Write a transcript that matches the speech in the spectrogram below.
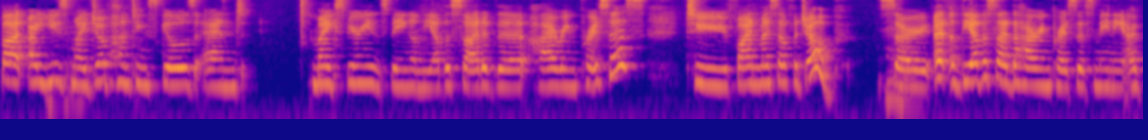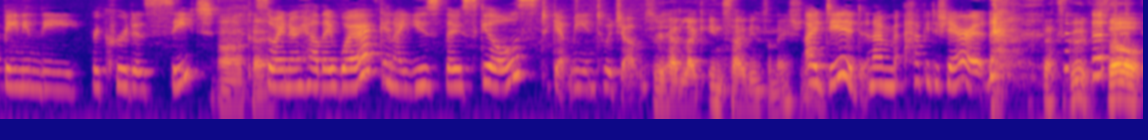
But I used my job hunting skills and my experience being on the other side of the hiring process to find myself a job. So at the other side of the hiring process, meaning I've been in the recruiter's seat. Oh, okay. So I know how they work and I used those skills to get me into a job. So you had like inside information. I did, and I'm happy to share it. That's good. So,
